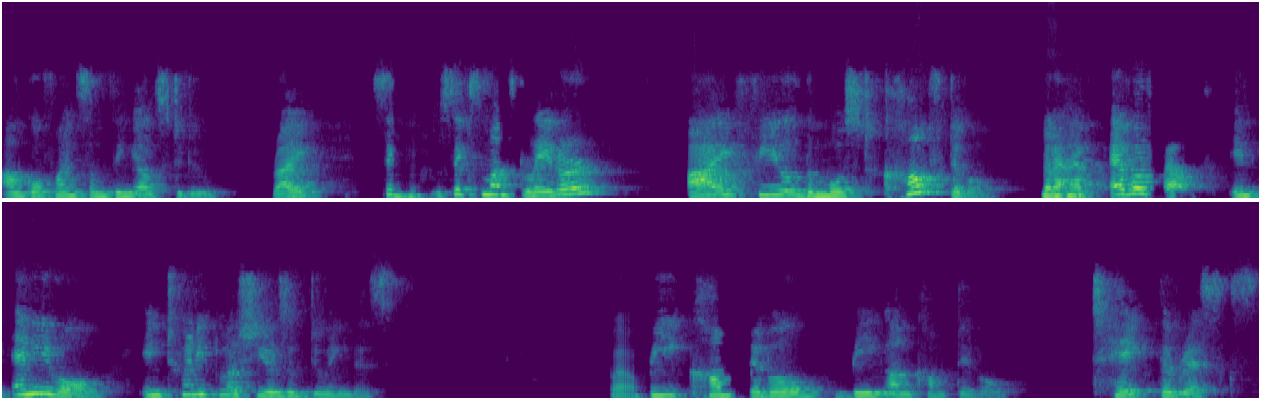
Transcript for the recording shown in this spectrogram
I'll go find something else to do. Right? 6 mm-hmm. six months later, I feel the most comfortable that I mm-hmm. have ever felt in any role in 20 plus years of doing this. Wow. Be comfortable being uncomfortable. Take the risks.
